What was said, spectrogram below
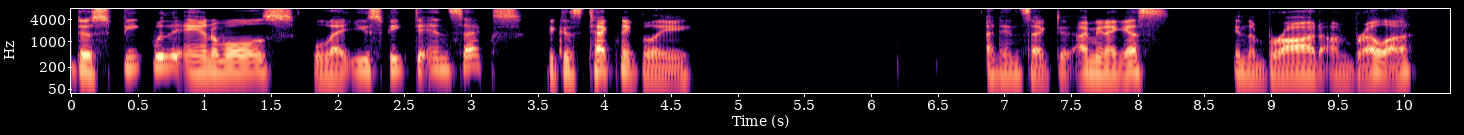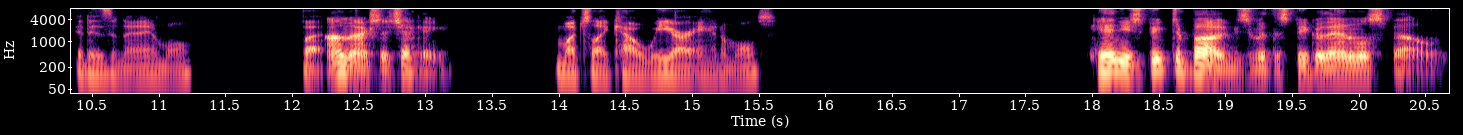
does speak with animals let you speak to insects? Because technically an insect I mean, I guess in the broad umbrella it is an animal, but I'm actually checking. much like how we are animals. Can you speak to bugs with the speak with animals spell?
